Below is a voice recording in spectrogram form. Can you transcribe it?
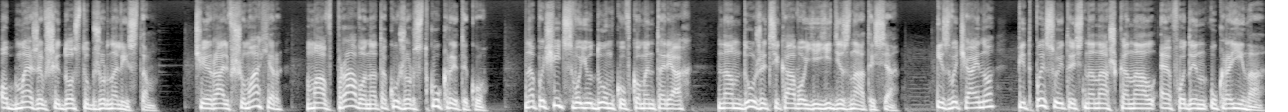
обмеживши доступ журналістам? Чи Ральф Шумахер мав право на таку жорстку критику? Напишіть свою думку в коментарях, нам дуже цікаво її дізнатися. І, звичайно, підписуйтесь на наш канал F1 Україна,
